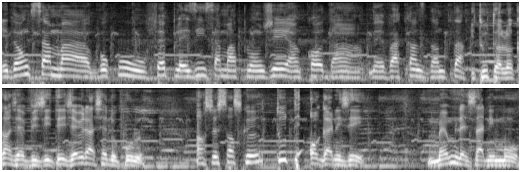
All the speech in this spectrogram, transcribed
Et donc ça m'a beaucoup fait plaisir, ça m'a plongé encore dans mes vacances. Et tout à l'heure quand j'ai visité, j'ai vu la chaîne de poule. En ce sens que tout est organisé, même les animaux.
